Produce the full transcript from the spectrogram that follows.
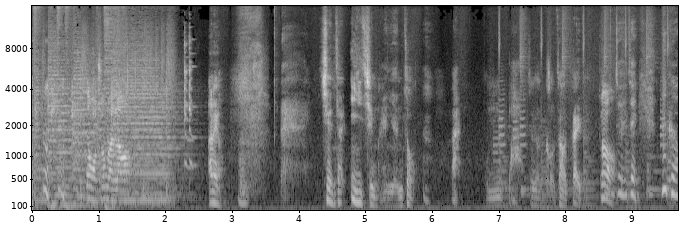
那我出门喽。阿亮，现在疫情很严重，来，我们把这个口罩戴着。哦，对对对，那个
